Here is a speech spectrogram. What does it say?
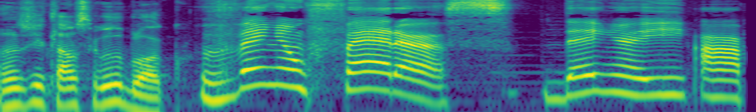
antes de entrar no segundo bloco. Venham feras! Deem aí a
